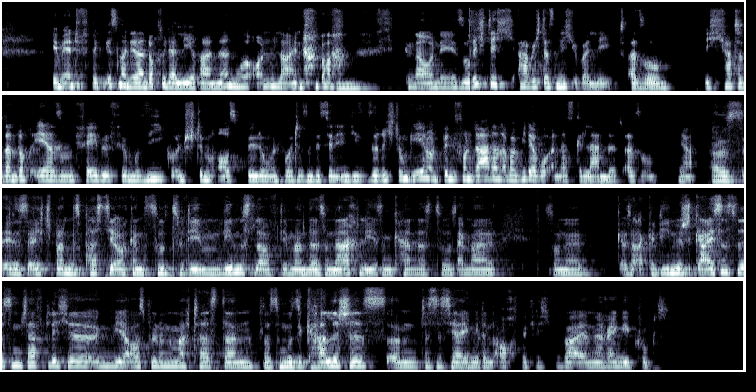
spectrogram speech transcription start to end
im Endeffekt ist man ja dann doch wieder Lehrer, ne? nur online. Aber mhm. genau, nee, so richtig habe ich das nicht überlegt. Also ich hatte dann doch eher so ein Fable für Musik und Stimmausbildung und wollte so ein bisschen in diese Richtung gehen und bin von da dann aber wieder woanders gelandet. Also ja. Aber das, das ist echt spannend. Das passt ja auch ganz gut zu dem Lebenslauf, den man da so nachlesen kann, dass du einmal so eine also akademisch geisteswissenschaftliche irgendwie Ausbildung gemacht hast, dann das musikalisches und das ist ja irgendwie dann auch wirklich überall mal reingeguckt.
